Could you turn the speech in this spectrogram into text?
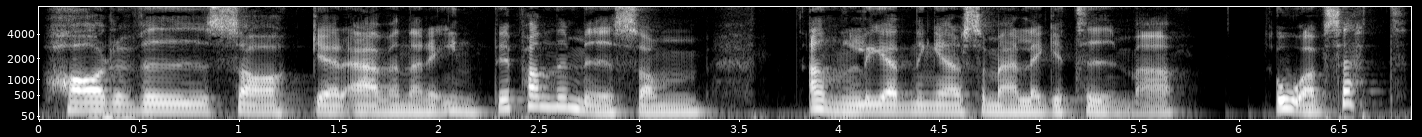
har vi saker även när det inte är pandemi som anledningar som är legitima oavsett?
